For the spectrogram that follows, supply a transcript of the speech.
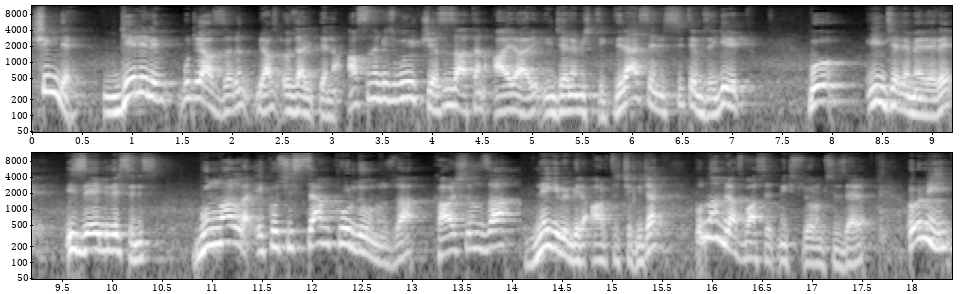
Şimdi gelelim bu cihazların biraz özelliklerine. Aslında biz bu 3 cihazı zaten ayrı ayrı incelemiştik. Dilerseniz sitemize girip bu incelemeleri izleyebilirsiniz. Bunlarla ekosistem kurduğunuzda karşınıza ne gibi bir artı çıkacak? Bundan biraz bahsetmek istiyorum sizlere. Örneğin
